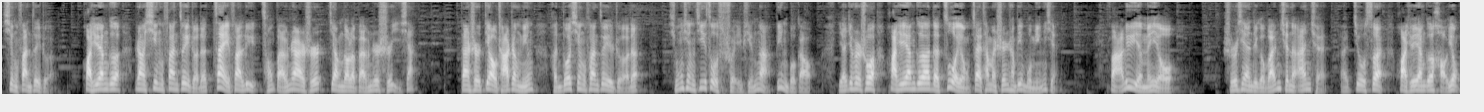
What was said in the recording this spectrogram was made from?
性犯罪者。化学阉割让性犯罪者的再犯率从百分之二十降到了百分之十以下，但是调查证明，很多性犯罪者的雄性激素水平啊并不高，也就是说，化学阉割的作用在他们身上并不明显。法律也没有实现这个完全的安全，呃，就算化学阉割好用，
